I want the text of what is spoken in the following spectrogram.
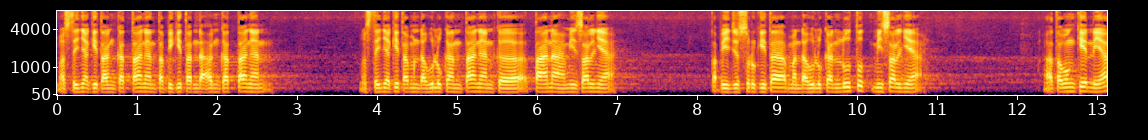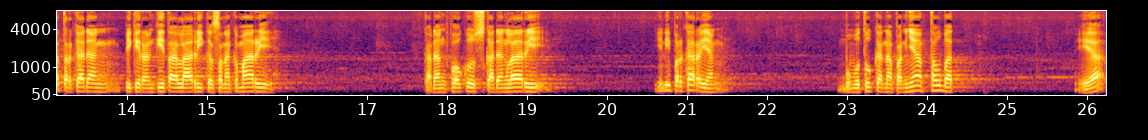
mestinya kita angkat tangan tapi kita tidak angkat tangan. Mestinya kita mendahulukan tangan ke tanah misalnya. Tapi justru kita mendahulukan lutut misalnya atau mungkin ya terkadang pikiran kita lari ke sana kemari kadang fokus kadang lari ini perkara yang membutuhkan apanya? Taubat. Ya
